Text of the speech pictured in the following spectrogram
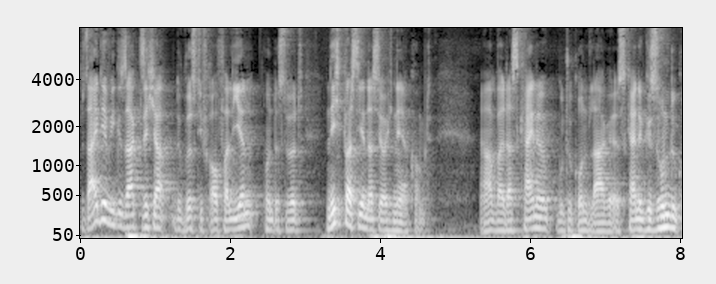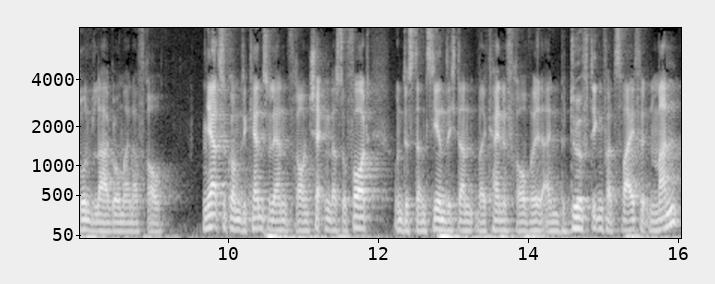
sei dir, wie gesagt, sicher, du wirst die Frau verlieren und es wird nicht passieren, dass ihr euch näher kommt. Ja, weil das keine gute Grundlage ist, keine gesunde Grundlage, um einer Frau näher zu kommen, sie kennenzulernen. Frauen checken das sofort und distanzieren sich dann, weil keine Frau will einen bedürftigen, verzweifelten Mann,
